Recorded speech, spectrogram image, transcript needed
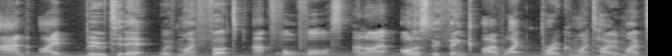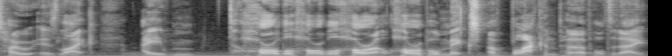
and I booted it with my foot at full force. And I honestly think I've like broken my toe. My toe is like a horrible, horrible, horror, horrible mix of black and purple today.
